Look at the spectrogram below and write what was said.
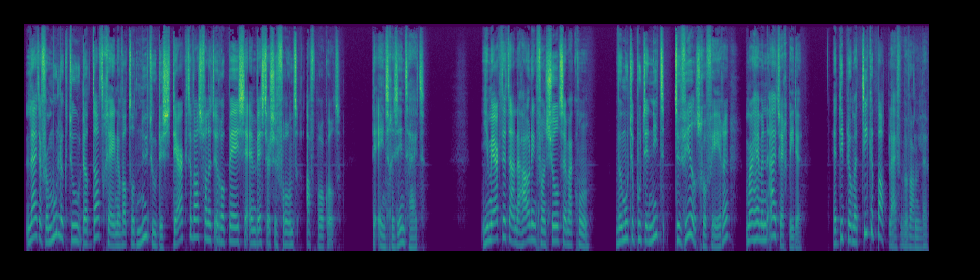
leidt er vermoedelijk toe dat datgene wat tot nu toe de sterkte was van het Europese en Westerse front afbrokkelt: de eensgezindheid. Je merkt het aan de houding van Scholz en Macron. We moeten Poetin niet te veel schofferen, maar hem een uitweg bieden. Het diplomatieke pad blijven bewandelen.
